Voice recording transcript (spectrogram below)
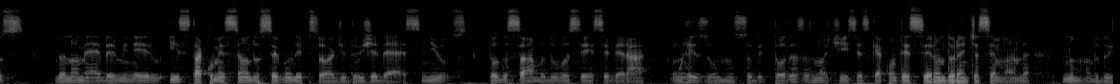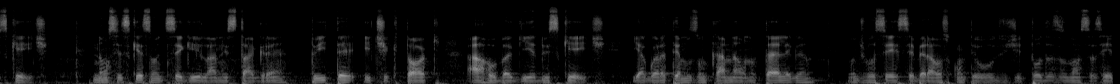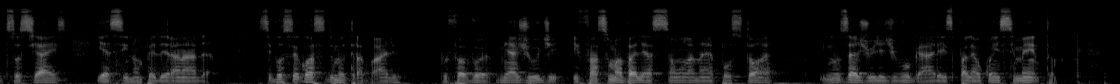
todos, meu nome é Eber Mineiro e está começando o segundo episódio do GDS News. Todo sábado você receberá um resumo sobre todas as notícias que aconteceram durante a semana no mundo do skate. Não se esqueçam de seguir lá no Instagram, Twitter e TikTok, arroba Guia do Skate. E agora temos um canal no Telegram, onde você receberá os conteúdos de todas as nossas redes sociais e assim não perderá nada. Se você gosta do meu trabalho, por favor, me ajude e faça uma avaliação lá na Apple Store e nos ajude a divulgar e espalhar o conhecimento.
